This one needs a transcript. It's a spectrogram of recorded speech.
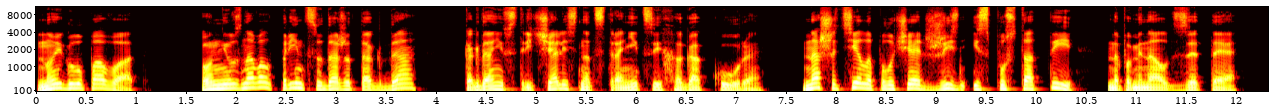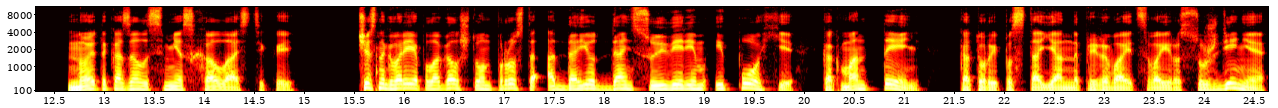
но и глуповат. Он не узнавал принца даже тогда, когда они встречались над страницей Хагакура. Наше тело получает жизнь из пустоты, напоминал Дзете, но это казалось мне схоластикой. Честно говоря, я полагал, что он просто отдает дань суевериям эпохи, как Монтень, который постоянно прерывает свои рассуждения,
